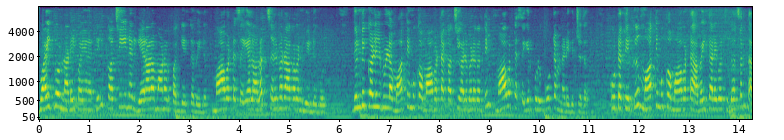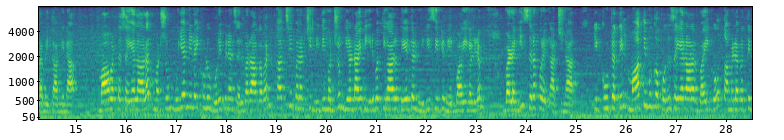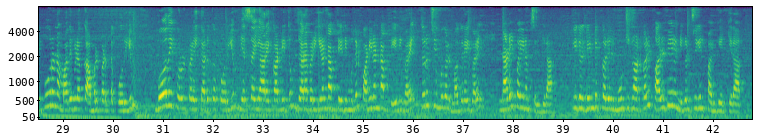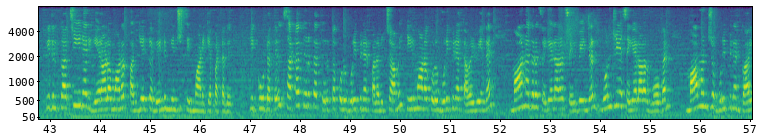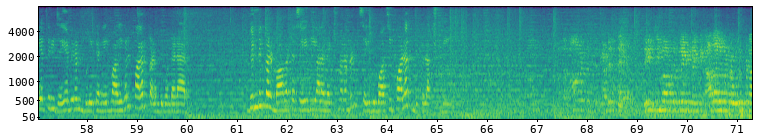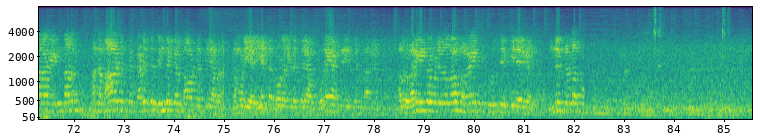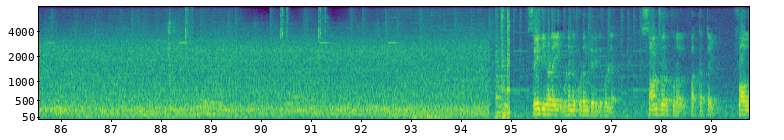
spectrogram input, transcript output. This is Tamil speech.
வைகோ நடைபயணத்தில் கட்சியினர் ஏராளமானோர் பங்கேற்க வேண்டும். மாவட்ட செயலாளர் செல்வராகவன் வேண்டுகோள். திண்டுக்கல்லில் உள்ள மதிமுக மாவட்ட கட்சி அலுவலகத்தில் மாவட்ட செயற்குழு கூட்டம் நடைபெற்றது. கூட்டத்திற்கு மதிமுக மாவட்ட அவைத்தலைவர் சுதர்சன் தலைமை தாங்கினார். மாவட்ட செயலாளர் மற்றும் உயர்நிலைக்குழு உறுப்பினர் செல்வராகவன் கட்சி வளர்ச்சி நிதி மற்றும் இரண்டாயிரத்தி இருபத்தி ஆறு தேர்தல் நிதி சீட்டு நிர்வாகிகளிடம் வழங்கி சிறப்புரை ஆற்றினார். இக்கூட்டத்தில் மதிமுக பொதுச் செயலாளர் வைகோ தமிழகத்தில் பூரண மதுவிலக்கு அமல்படுத்த கோரியும் போதைப் பொருட்களை தடுக்க கோரியும் எஸ்ஐஆரை கண்டித்தும் ஜனவரி இரண்டாம் தேதி முதல் பனிரெண்டாம் தேதி வரை திருச்சி முதல் மதுரை வரை நடைபயணம் செல்கிறார். இதில் திண்டுக்கல்லில் மூன்று நாட்கள் பல்வேறு நிகழ்ச்சியில் பங்கேற்கிறார். இதில் கட்சியினர் ஏராளமானோர் பங்கேற்க வேண்டும் என்று தீர்மானிக்கப்பட்டது. இக்கூட்டத்தில் சட்ட திருத்த திருத்தக்குழு உறுப்பினர் பழனிசாமி தீர்மான குழு உறுப்பினர் தமிழ்வேந்தன் மாநகர செயலாளர் செல்வேந்திரன் ஒன்றிய செயலாளர் மோகன் மாமன்ற உறுப்பினர் காயத்ரி ஜெயவீரன் உள்ளிட்ட நிர்வாகிகள் பலர் கலந்து கொண்டனர். திண்டுக்கல் மாவட்ட செய்தியாளர் லட்சுமணனுடன் செய்தி வாசிப்பாளர் முத்துலட்சுமி. மாவட்டத்துக்கு அடுத்து திருச்சி மாவட்டத்திலே இன்றைக்கு நாடாளுமன்ற உறுப்பினராக இருந்தாலும் அந்த மாவட்டத்திற்கு அடுத்த திண்டுக்கல் மாவட்டத்திலே அவர் நம்முடைய இயக்க தோழர்களிடத்திலே அவர் உரையாற்றி இருக்கின்றார்கள் அவர் வருகின்ற பொழுதெல்லாம் வரவேற்பு கொடுத்திருக்கிறீர்கள். இன்னும் சொல்ல செய்திகளை உடனுக்குடன் தெரிந்து கொள்ள சான்றோர் குரல் பக்கத்தை ஃபாலோ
